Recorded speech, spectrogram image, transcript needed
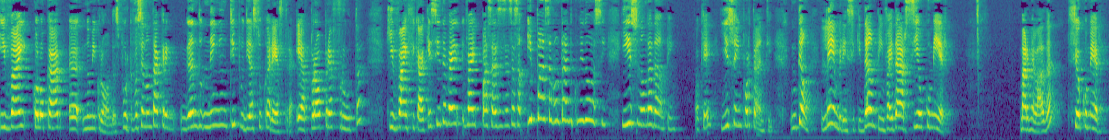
e vai colocar uh, no micro-ondas, porque você não está agregando nenhum tipo de açúcar extra, é a própria fruta que vai ficar aquecida e vai, vai passar essa sensação. E passa a vontade de comer doce. E isso não dá dumping, ok? Isso é importante. Então, lembrem-se que dumping vai dar se eu comer marmelada, se eu comer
